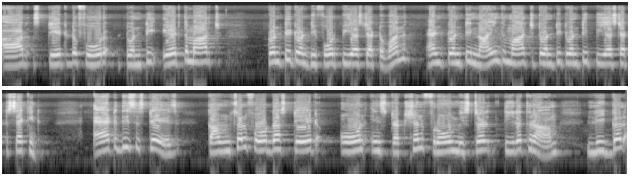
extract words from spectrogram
are stated for 28th March 2024 PS Stat 1 and 29th March 2020 PS Stat 2nd. At this stage, counsel for the state on instruction from Mr. Tirath Ram legal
